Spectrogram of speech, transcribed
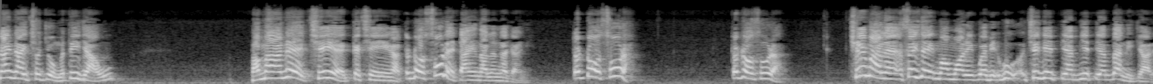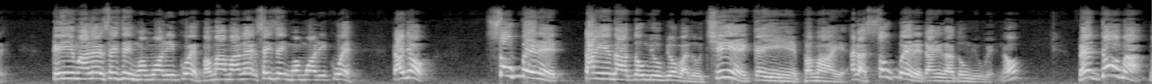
နှိုက်နှိုက်ချွတ်ချွတ်မသိကြဘူးဗမာနဲ့ချင်းရဲ့ကချင်ကတော်တော်ဆိုးတဲ့တိုင်းရင်းသားလက်နက်ကန်ကြီးတော်တော်ဆိုးတာတော်တော်ဆိုးတာချင်းမှာလည်းအစိမ့်စိမ့်မော်မော်တွေကွဲပြီးအခုအချင်းချင်းပြန်ပြစ်ပြန်တတ်နေကြတယ် ကရင်မှာလည်းစိတ်စိတ်မွားမွားတွေကိုယ်ဗမာမှာလည်းစိတ်စိတ်မွားမွားတွေကိုယ်ဒါကြောင့်စုပ်ပဲ့တဲ့တိုင်းရင်သား၃မျိုးပြောပါဆိုချင်းရယ်ကရင်ရယ်ဗမာရယ်အဲ့ဒါစုပ်ပဲ့တဲ့တိုင်းရင်သား၃မျိုးပဲနော်ဘယ်တော့မှမ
